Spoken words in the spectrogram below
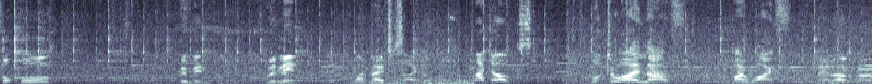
Football. Women. Women. My motorcycle. My dogs. What do I love? My wife. I love her.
